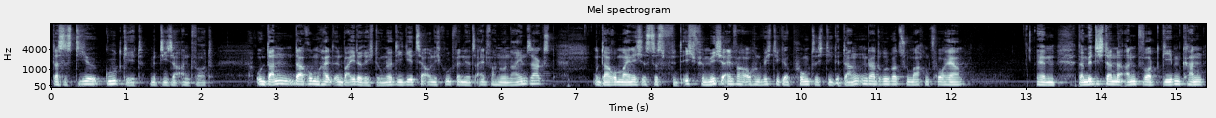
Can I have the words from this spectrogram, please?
dass es dir gut geht mit dieser Antwort. Und dann darum halt in beide Richtungen. Ne? Die geht's ja auch nicht gut, wenn du jetzt einfach nur Nein sagst. Und darum meine ich, ist das, finde ich, für mich einfach auch ein wichtiger Punkt, sich die Gedanken darüber zu machen vorher, ähm, damit ich dann eine Antwort geben kann,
